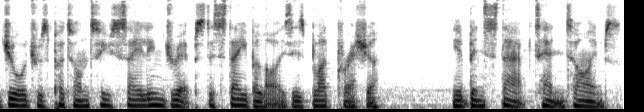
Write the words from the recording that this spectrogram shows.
George was put on two saline drips to stabilize his blood pressure. He had been stabbed 10 times.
